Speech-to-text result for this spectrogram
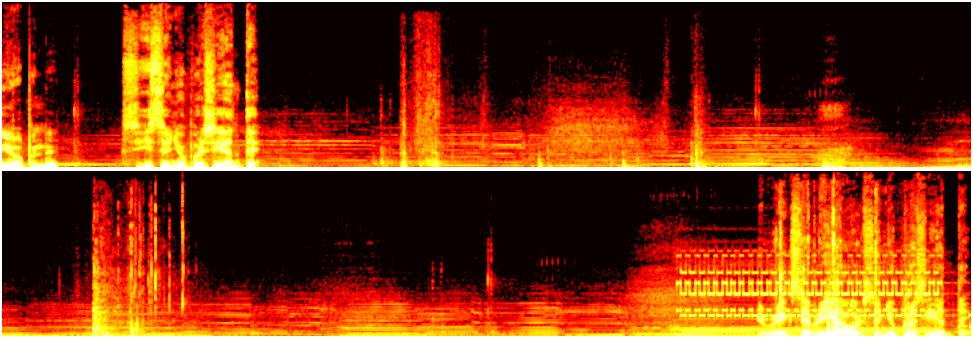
You opened it? Sí, señor presidente. It rings every hour, señor presidente.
